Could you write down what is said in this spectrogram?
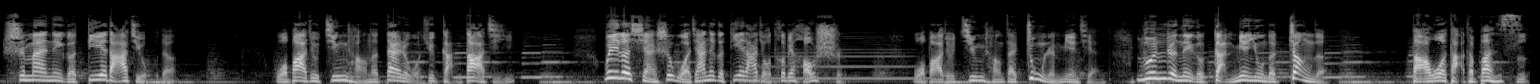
是卖那个跌打酒的，我爸就经常的带着我去赶大集，为了显示我家那个跌打酒特别好使。我爸就经常在众人面前抡着那个擀面用的杖子打我，打的半死，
